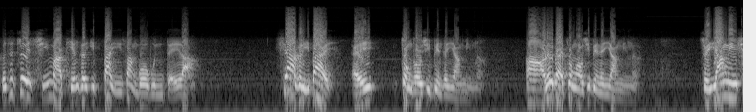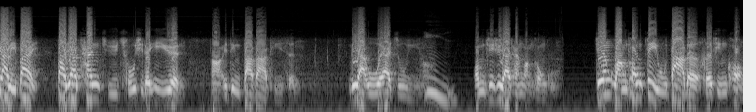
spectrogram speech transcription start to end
可是最起码填个一半以上没问题啦。下个礼拜，哎，重头戏变成阳明了，啊，礼拜重头戏变成阳明了，所以阳明下礼拜大家参与除夕的意愿啊，一定大大提升。利亚无为爱注意哈。嗯。我们继续来谈网通股，今天网通第五大的核心控。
